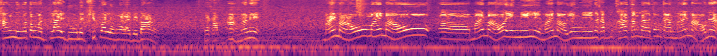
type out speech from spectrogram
ครั้งหนึ่งก็ต้องมาไล่ดูในคลิปว่าลงอะไรไปบ้างนะครับอะมานี่ไม้เหมาไม้เหมาเอ่อไม้เหมาอะยังมีไม้เหมายังมีนะครับลูกค้าท่านใดต้องการไม้เหมาเนี่ย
